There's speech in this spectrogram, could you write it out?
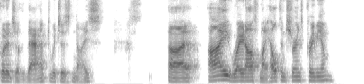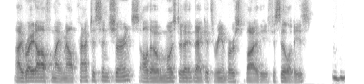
footage of that, which is nice. Uh, I write off my health insurance premium. I write off my malpractice insurance, although most of it that gets reimbursed by the facilities. Mm-hmm.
